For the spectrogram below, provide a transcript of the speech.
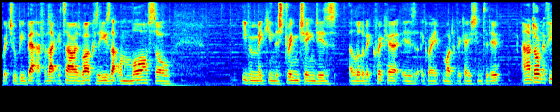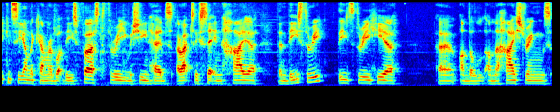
which will be better for that guitar as well because I use that one more. So even making the string changes a little bit quicker is a great modification to do. And I don't know if you can see on the camera, but these first three machine heads are actually sitting higher than these three. These three here uh, on the on the high strings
